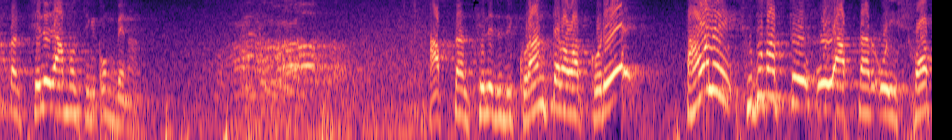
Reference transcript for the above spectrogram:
আপনার ছেলের আমল থেকে কমবে না। আপনার ছেলে যদি কোরআন তেলাওয়াত করে তাহলে শুধুমাত্র ওই আপনার ওই সৎ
